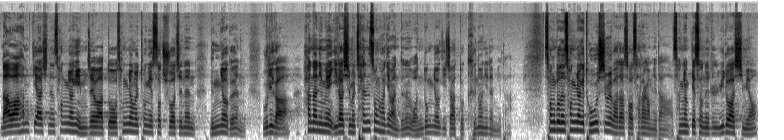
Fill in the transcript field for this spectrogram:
나와 함께 하시는 성령의 임재와 또 성령을 통해서 주어지는 능력은 우리가 하나님의 일하심을 찬송하게 만드는 원동력이자 또 근원이 됩니다. 성도는 성령의 도우심을 받아서 살아갑니다. 성령께서는 우리를 위로하시며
